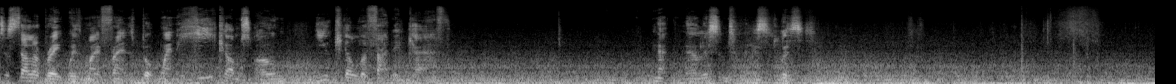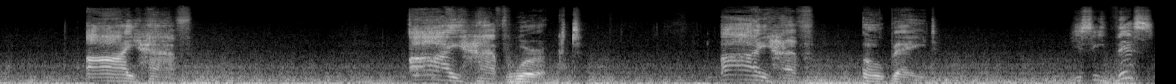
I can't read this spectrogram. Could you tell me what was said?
to celebrate with my friends. But when he comes home, you kill the fatted calf. Now, now listen to this. Listen. I have I have worked. I have obeyed. You see, this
